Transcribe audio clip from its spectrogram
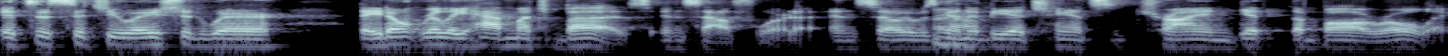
it's a situation where they don't really have much buzz in South Florida, and so it was yeah. going to be a chance to try and get the ball rolling.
